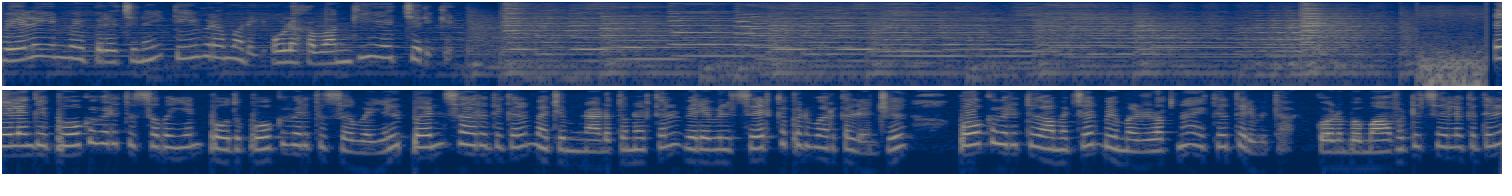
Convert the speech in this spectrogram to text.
வேலையின்மை பிரச்சினை தீவிரமடையும் உலக வங்கி எச்சரிக்கை. இலங்கை போக்குவரத்து சபையின் பொது போக்குவரத்து சேவையில் பெண் சாரதிகள் மற்றும் நடத்துனர்கள் விரைவில் சேர்க்கப்படுவார்கள் என்று போக்குவரத்து அமைச்சர் பிமல் ரத்நாயக்க தெரிவித்தார். கொழும்பு மாவட்ட செயலகத்தில்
